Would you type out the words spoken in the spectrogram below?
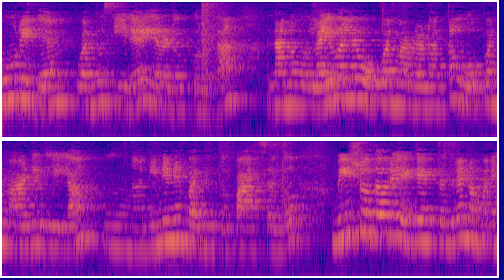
ಮೂರಿದೆ. ಒಂದು ಸೀರೆ, ಎರಡು ಕುರ್ತಾ. ನಾನು ಲೈವ್ ಅಲ್ಲೇ ಓಪನ್ ಮಾಡೋಣ ಅಂತ ಓಪನ್ ಮಾಡಿರ್ಲಿಲ್ಲ. ನಿನ್ನೆನೆ ಬಂದಿತ್ತು ಪಾರ್ಸಲ್. ಮೀಶೋದವ್ರು ಹೇಗೆ ಅಂತಂದ್ರೆ ನಮ್ಮನೆ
